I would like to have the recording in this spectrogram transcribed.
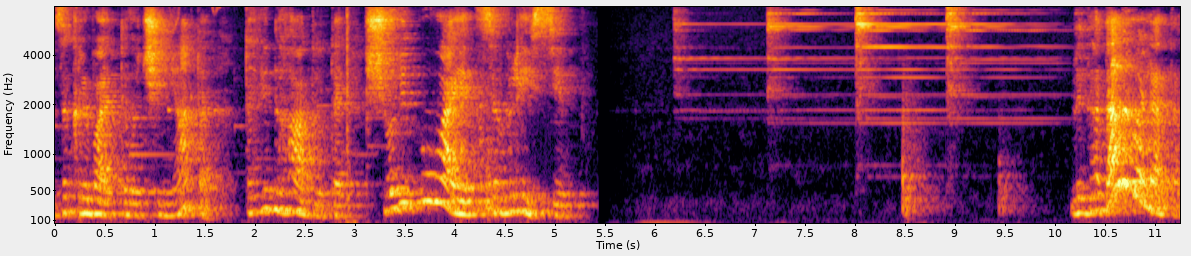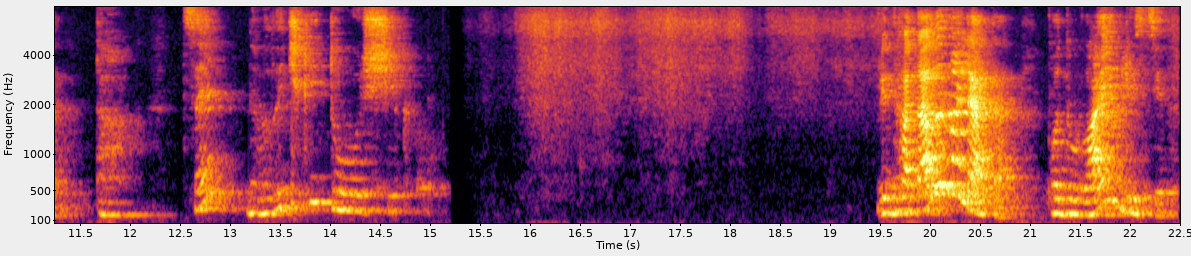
Закривайте оченята та відгадуйте, що відбувається Відгадали малята? Так, це невеличкий дощик. Відгадали малята? Подуває в лісі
